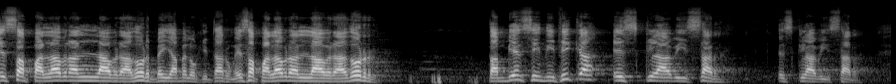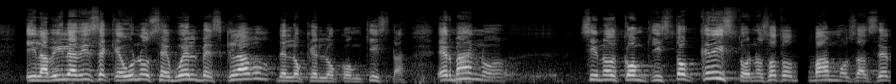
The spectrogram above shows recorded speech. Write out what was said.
esa palabra labrador, ve, ya me lo quitaron, esa palabra labrador también significa esclavizar, esclavizar. Y la Biblia dice que uno se vuelve esclavo de lo que lo conquista. Hermano, si nos conquistó Cristo, nosotros vamos a hacer,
